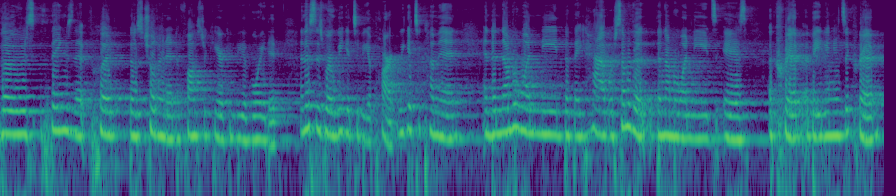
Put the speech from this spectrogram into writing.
those things that put those children into foster care can be avoided. And this is where we get to be a part. We get to come in, and the number one need that they have, or some of the, the number one needs, is a crib. A baby needs a crib.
